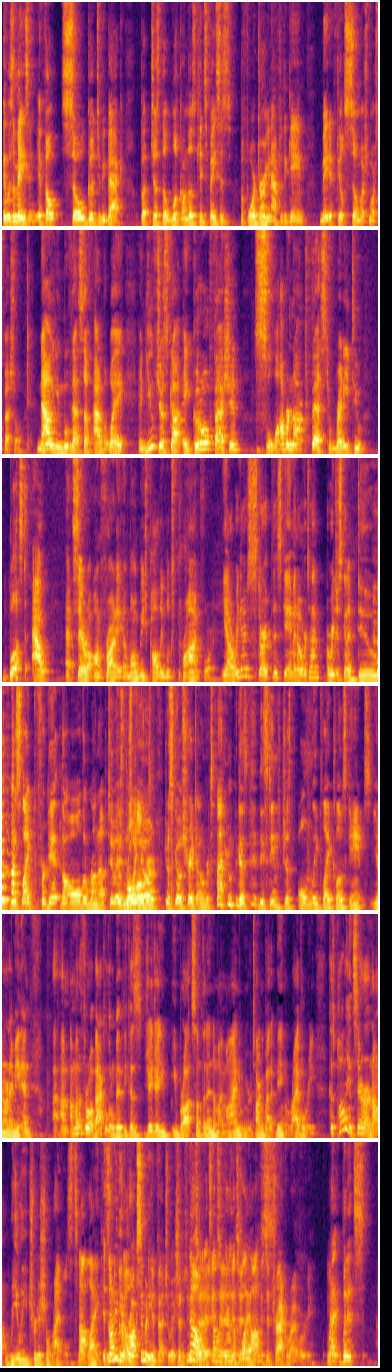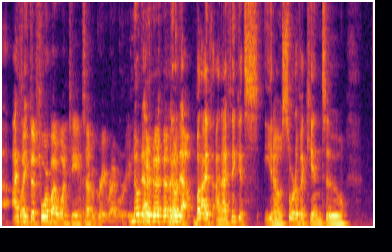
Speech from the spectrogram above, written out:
It was amazing. It felt so good to be back but just the look on those kids' faces before, during, and after the game made it feel so much more special. Now you move that stuff out of the way, and you've just got a good old fashioned slobber knock fest ready to bust out at Serra on Friday, and Long Beach Poly looks primed for it. Yeah, are we gonna start this game in overtime? Are we just gonna do just like forget the all the run up to it, just roll just, like, over, go, just go straight to overtime because these teams just only play close games. You know what I mean? And I'm, I'm going to throw it back a little bit because JJ, you, you brought something into my mind when you were talking about it being a rivalry. Because Poly and Serra are not really traditional rivals. It's not like it's not even a know, proximity infatuation. It's a, no, it's, a, it's not it's like a, they're in the playoffs. it's a track rivalry, yeah. right? But it's I like think the four by one teams have a great rivalry. No doubt, no doubt. But I and I think it's you know sort of akin to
